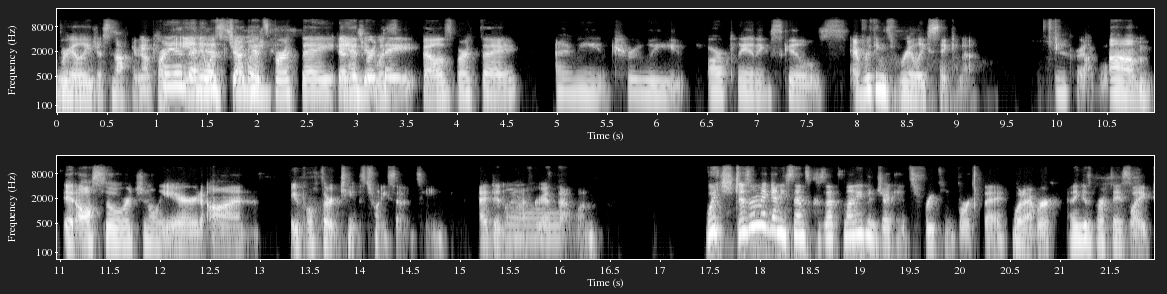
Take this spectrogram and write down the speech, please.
Really? just knocking We out the party. And it was so Jughead's much. birthday Jughead's and it was Bella's birthday. I mean, truly, our planning skills Everything's really syncing up. incredible. Um, it also originally aired on April 13th, 2017. I didn't want to forget that one. Which doesn't make any sense because that's not even Jughead's freaking birthday. Whatever. I think his birthday's like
